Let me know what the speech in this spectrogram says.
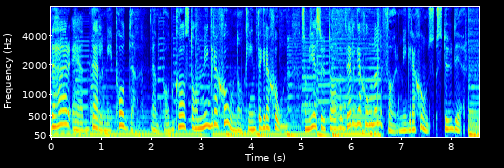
Det här är Delmi-podden, en podcast om migration och integration som ges ut av Delegationen för migrationsstudier.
